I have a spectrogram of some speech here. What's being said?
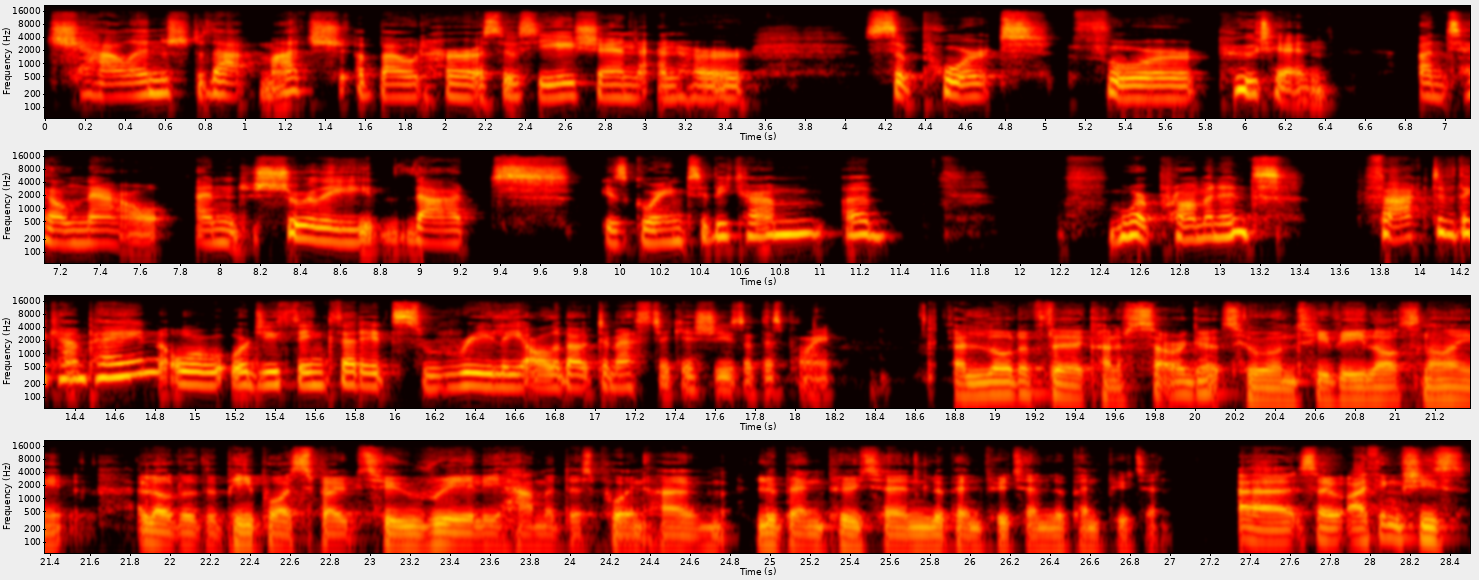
challenged that much about her association and her support for Putin until now. And surely that is going to become a more prominent fact of the campaign? Or, or do you think that it's really all about domestic issues at this point? A lot of the kind of surrogates who were on TV last night, a lot of the people I spoke to really hammered this point home. Le Pen Putin, Le Pen Putin, Le Pen Putin. Uh, so I think she's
